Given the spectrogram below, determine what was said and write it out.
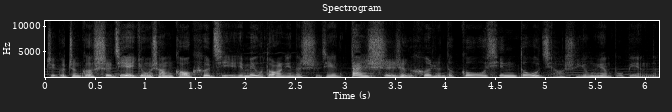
这个整个世界用上高科技也没有多少年的时间，但是人和人的勾心斗角是永远不变的。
